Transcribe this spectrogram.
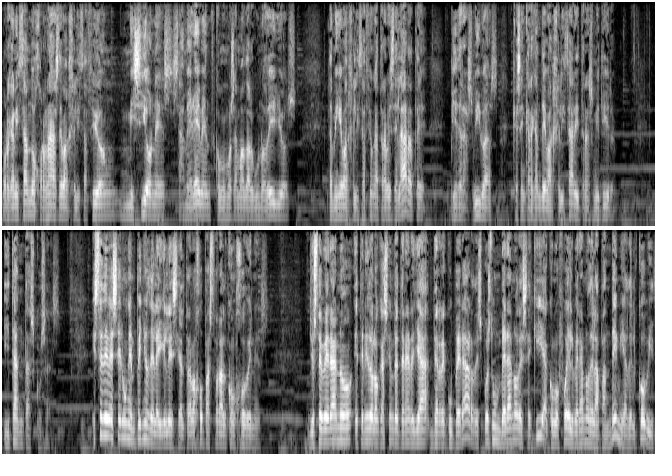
organizando jornadas de evangelización, misiones, Summer Event, como hemos llamado alguno de ellos, también evangelización a través del arte, piedras vivas que se encargan de evangelizar y transmitir, y tantas cosas. Este debe ser un empeño de la Iglesia, el trabajo pastoral con jóvenes. Yo este verano he tenido la ocasión de tener ya, de recuperar después de un verano de sequía, como fue el verano de la pandemia, del COVID,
